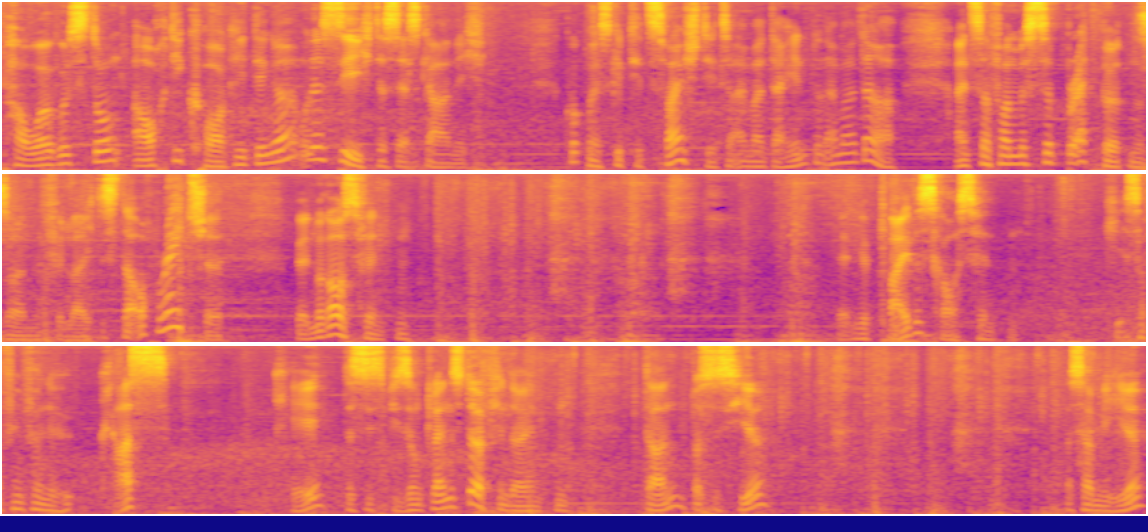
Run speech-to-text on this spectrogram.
Powerrüstung auch die Corgi-Dinger oder sehe ich das erst gar nicht? Guck mal, es gibt hier zwei Städte, einmal da hinten und einmal da. Eins davon müsste Bradburton sein. Vielleicht ist da auch Rachel. Werden wir rausfinden. Werden wir beides rausfinden. Hier ist auf jeden Fall eine... Hü Krass. Okay, das ist wie so ein kleines Dörfchen da hinten. Dann, was ist hier? Was haben wir hier?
